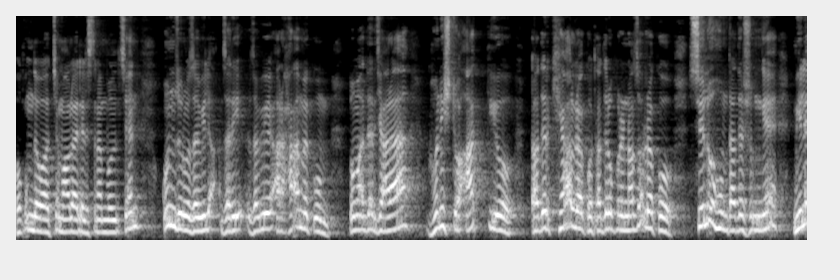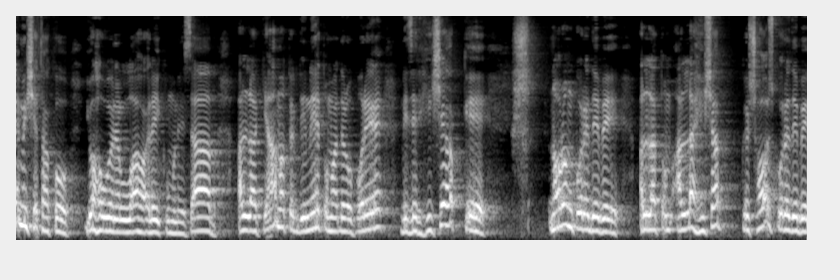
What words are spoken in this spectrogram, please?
হুকুম দেওয়া হচ্ছে মাওলা আলী ইসলাম বলছেন, উনজুরু জাবিল জাবি আর হামেকুম তোমাদের যারা ঘনিষ্ঠ আত্মীয়, তাদের খেয়াল রাখো, তাদের উপরে নজর রাখো, সিলুহুম, তাদের সঙ্গে মিলেমিশে থাকো। ইহউন আল্লাহ আলাইকুমুল হিসাব। আল্লাহ কিয়ামতের দিনে তোমাদের উপরে নিজের হিসাবকে নরম করে দেবে। আল্লাহ তোম, আল্লাহ হিসাবকে সহজ করে দেবে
